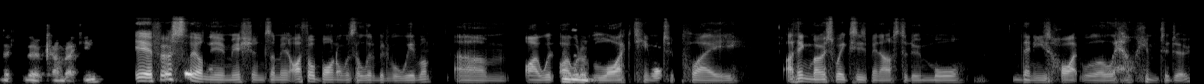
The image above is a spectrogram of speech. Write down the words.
that, that have come back in. Yeah, firstly on the emissions, I mean, I thought Bonner was a little bit of a weird one. Um, I would I would mm-hmm. have liked him to play. I think most weeks he's been asked to do more than his height will allow him to do.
